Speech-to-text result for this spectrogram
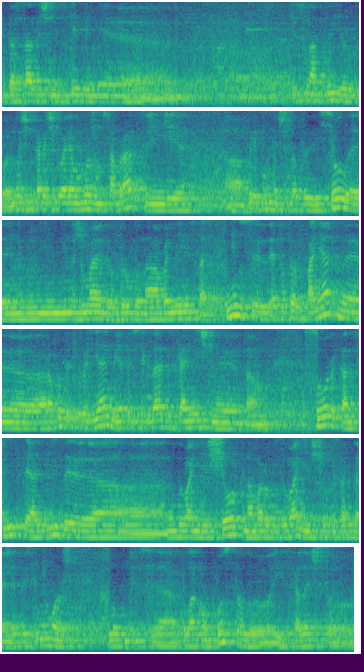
в достаточной степени э, тесноты, ну, в общем, короче говоря, мы можем собраться и а, придумать что-то веселое, не, не, не нажимая друг друга на больные места. Минусы этого тоже понятны. Работать с друзьями это всегда бесконечные там, ссоры, конфликты, обиды, э, надувание щек, наоборот, сдувание щек и так далее. То есть ты не можешь хлопнуть э, кулаком по столу и сказать, что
